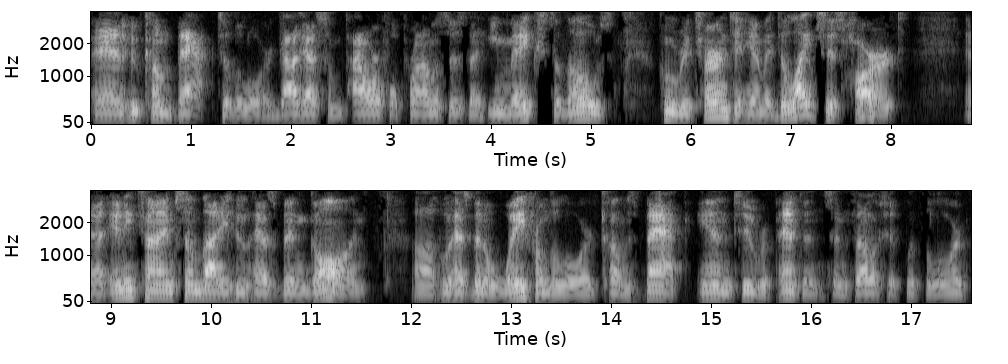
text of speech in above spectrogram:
and who come back to the Lord. God has some powerful promises that He makes to those who return to Him. It delights His heart uh, anytime somebody who has been gone, uh, who has been away from the Lord, comes back into repentance and fellowship with the Lord,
